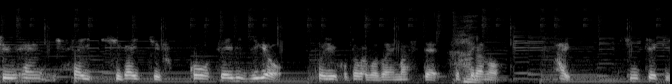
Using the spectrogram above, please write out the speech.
周辺被災市街地復興整備事業ということがございましてそちらの、はい、はい、新地駅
